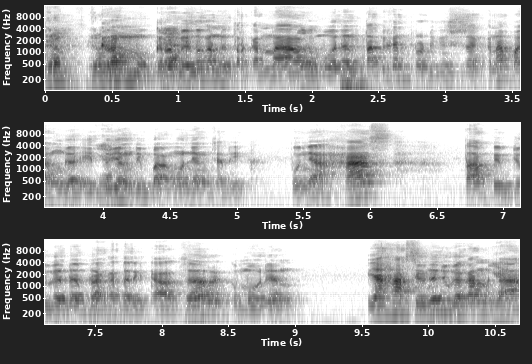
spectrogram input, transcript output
Grem, grem. Grem, grem Ya. itu kan terkenal Betul. kemudian tapi kan produknya susah. Kenapa enggak itu Ya. yang dibangun yang jadi punya khas tapi juga ada berangkat dari culture kemudian ya hasilnya juga kan Ya. uh,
